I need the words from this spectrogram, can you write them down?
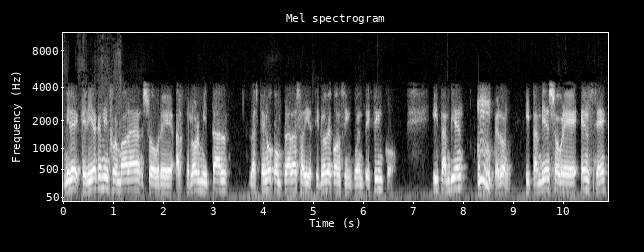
Mire, quería que me informaran sobre ArcelorMittal. Las tengo compradas a 19,55. Y también, perdón, y también sobre ENCE,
